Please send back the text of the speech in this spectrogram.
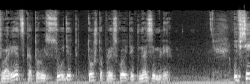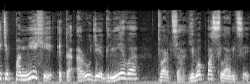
Творец, который судит то, что происходит на земле. И все эти помехи – это орудие гнева Творца, его посланцы,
